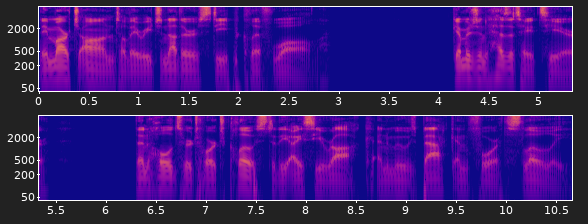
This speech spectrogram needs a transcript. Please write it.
They march on till they reach another steep cliff wall. Gemogen hesitates here, then holds her torch close to the icy rock and moves back and forth slowly,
